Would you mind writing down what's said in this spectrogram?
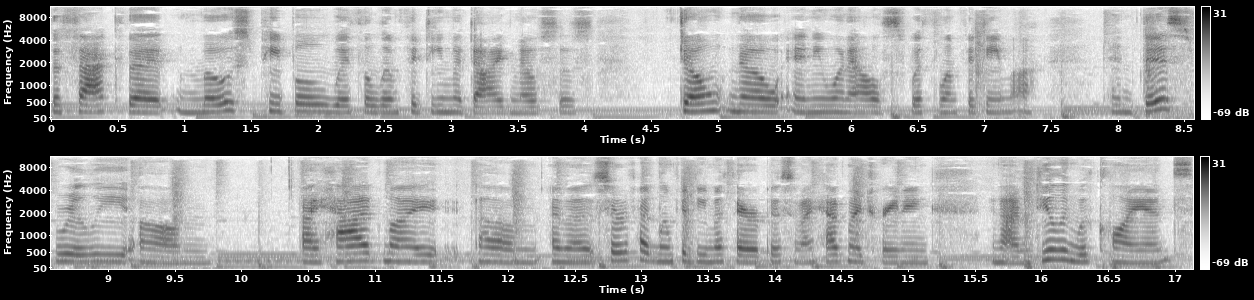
the fact that most people with a lymphedema diagnosis don't know anyone else with lymphedema, and this really. Um, I had my, um, I'm a certified lymphedema therapist and I had my training and I'm dealing with clients,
